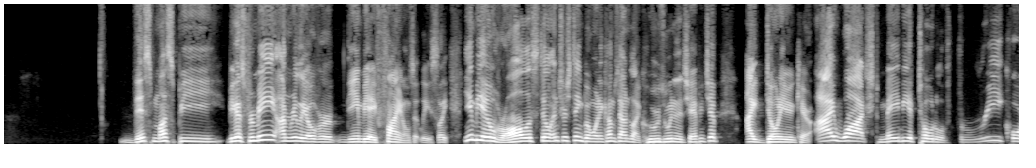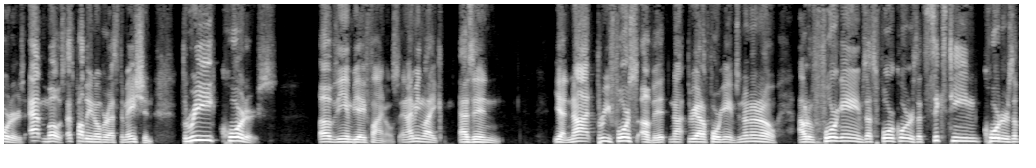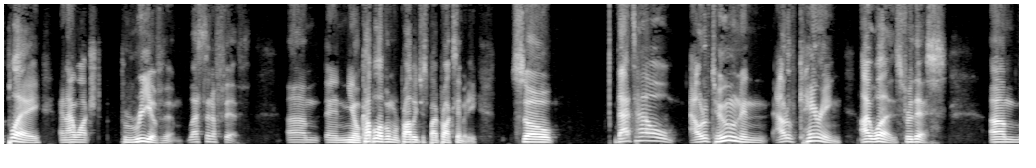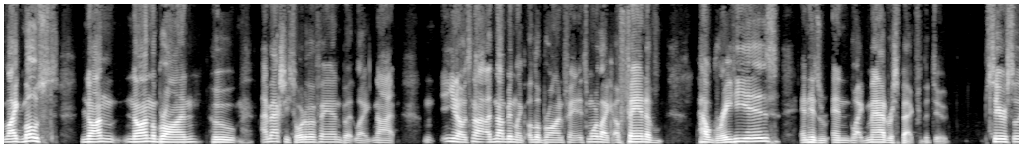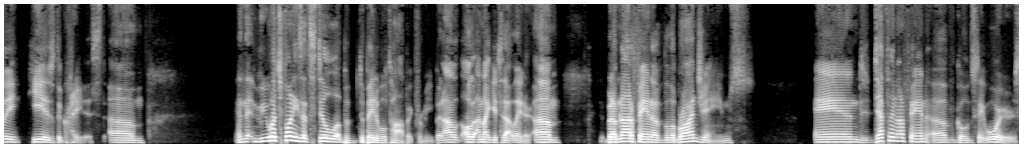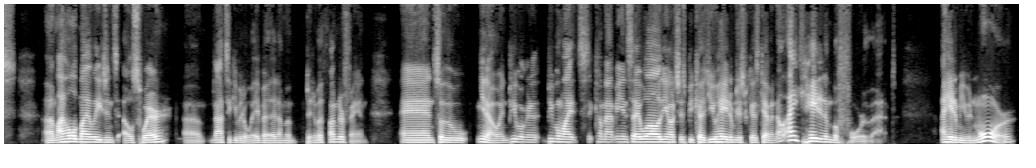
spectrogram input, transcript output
this must be because for me, I'm really over the NBA finals at least. Like the NBA overall is still interesting, but when it comes down to like who's winning the championship, I don't even care. I watched maybe a total of three quarters at most. That's probably an overestimation. Three quarters of the NBA finals. And I mean, like, as in, yeah, not three fourths of it, not three out of four games. No, no, no. Out of four games, that's four quarters. That's 16 quarters of play. And I watched three of them, less than a fifth. Um, and, you know, a couple of them were probably just by proximity. So that's how out of tune and out of caring I was for this. Um, like most non non LeBron, who I'm actually sort of a fan, but like not, you know, it's not. I've not been like a LeBron fan. It's more like a fan of how great he is and his and like mad respect for the dude. Seriously, he is the greatest. Um, and then, what's funny is that's still a b- debatable topic for me, but I'll, I'll I might get to that later. Um, but I'm not a fan of the LeBron James and definitely not a fan of Golden State Warriors. Um, I hold my allegiance elsewhere, uh, not to give it away, but I'm a bit of a Thunder fan. And so, you know, and people are to, people might come at me and say, well, you know, it's just because you hate him just because Kevin. No, I hated him before that. I hate him even more.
